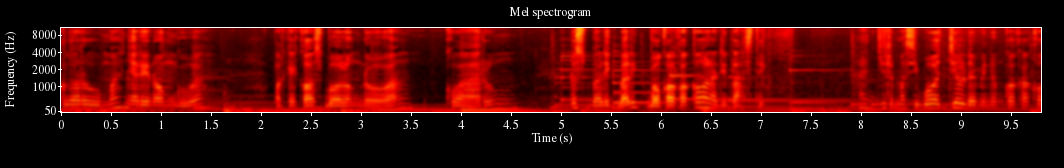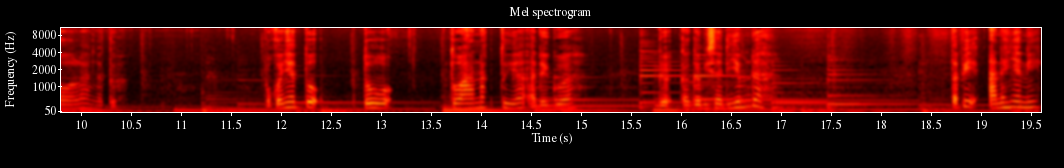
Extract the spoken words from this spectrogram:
keluar rumah nyariin om gue pakai kaos bolong doang ke warung. Terus balik-balik bawa coca-cola di plastik. Anjir masih bocil udah minum coca cola nggak tuh pokoknya tuh tuh tuh anak tuh ya adek gue gak kagak bisa diem dah. Tapi anehnya nih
